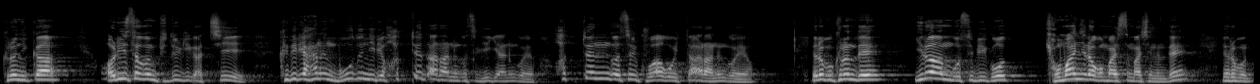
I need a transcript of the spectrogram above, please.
그러니까 어리석은 비둘기 같이 그들이 하는 모든 일이 헛되다라는 것을 얘기하는 거예요. 헛된 것을 구하고 있다라는 거예요. 여러분 그런데 이러한 모습이 곧 교만이라고 말씀하시는데 여러분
